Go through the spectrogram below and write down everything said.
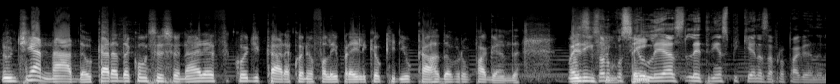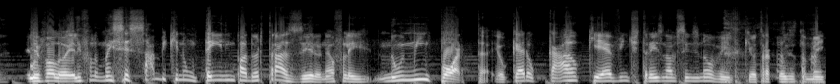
não tinha nada. O cara da concessionária ficou de cara quando eu falei para ele que eu queria o carro da propaganda. Mas você enfim, só não conseguiu tem... ler as letrinhas pequenas da propaganda, né? Ele falou, ele falou, mas você sabe que não tem limpador traseiro, né? Eu falei, não me importa, eu quero o carro que é 23,990, que outra coisa também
